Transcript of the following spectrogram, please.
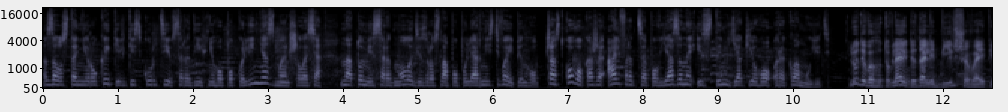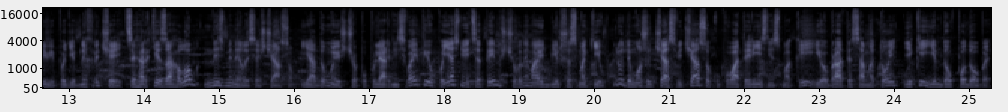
За останні роки кількість курців серед їхнього покоління зменшилася. Натомість серед молоді зросла популярність вейпінгу. Частково каже Альфред, це пов'язане із тим, як його рекламують. Люди виготовляють дедалі більше вейпів і подібних речей. Цигарки загалом не змінилися з часом. Я думаю, що популярність вейпів пояснюється тим, що вони мають більше смаків. Люди можуть час від часу купувати різні смаки і обрати саме той, який їм до вподоби.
